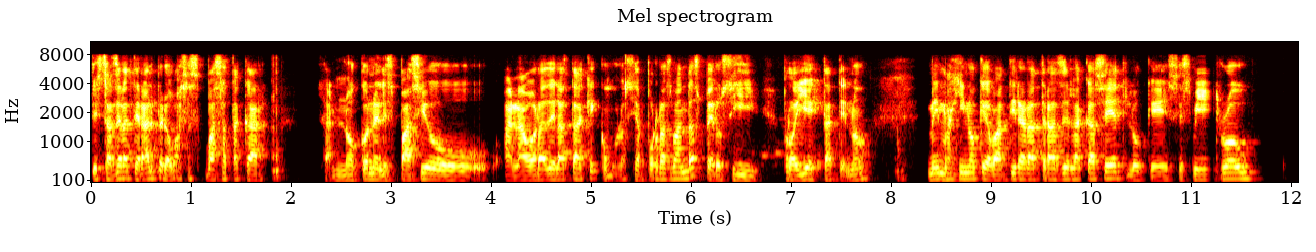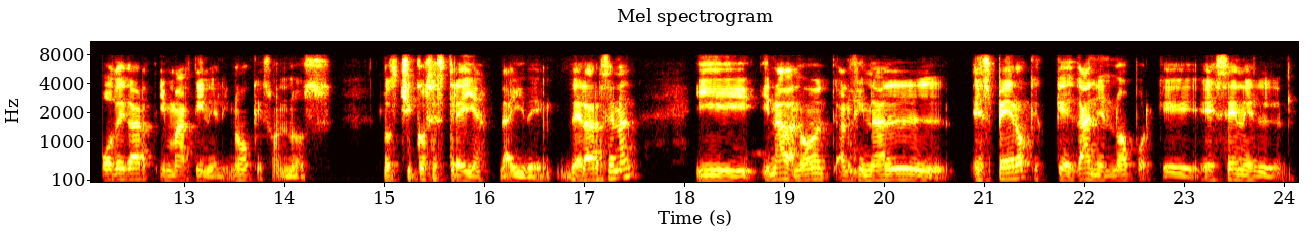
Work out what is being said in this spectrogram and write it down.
estás de lateral, pero vas a, vas a atacar. O sea, no con el espacio a la hora del ataque, como lo hacía por las bandas, pero sí proyectate, ¿no? Me imagino que va a tirar atrás de la cassette lo que es Smith Rowe, Odegaard y Martinelli, ¿no? Que son los, los chicos estrella de ahí de, del Arsenal. Y, nada, ¿no? Al final espero que, que, ganen, ¿no? Porque es en el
